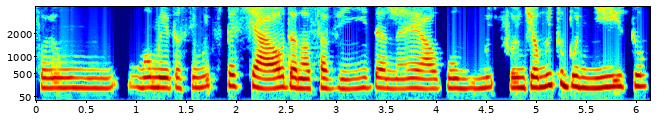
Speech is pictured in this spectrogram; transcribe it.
foi um momento, assim, muito especial da nossa vida, né, algo, foi um dia muito bonito,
